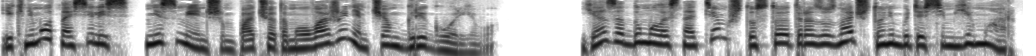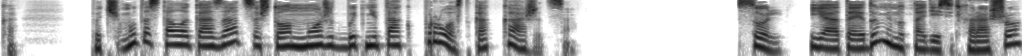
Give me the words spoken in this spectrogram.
и к нему относились не с меньшим почетом и уважением, чем к Григорьеву. Я задумалась над тем, что стоит разузнать что-нибудь о семье Марка. Почему-то стало казаться, что он может быть не так прост, как кажется. «Соль, я отойду минут на десять, хорошо?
